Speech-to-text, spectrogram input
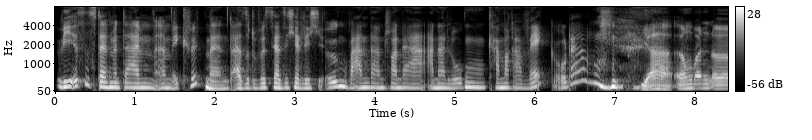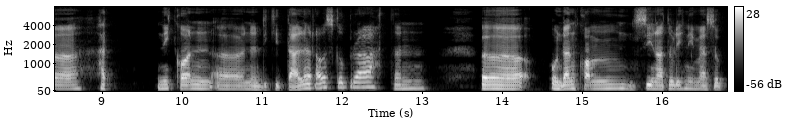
Wie ist es denn mit deinem ähm, Equipment? Also du wirst ja sicherlich irgendwann dann von der analogen Kamera weg, oder? Ja, irgendwann äh, hat Nikon äh, eine digitale rausgebracht, dann äh, und dann kommen sie natürlich nicht mehr zu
